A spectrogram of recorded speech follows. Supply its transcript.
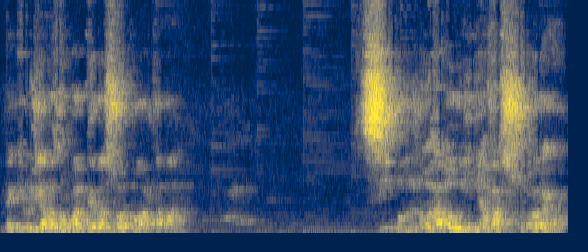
E daqui um dia elas vão bater na sua porta lá. Símbolos do Halloween, a vassoura,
